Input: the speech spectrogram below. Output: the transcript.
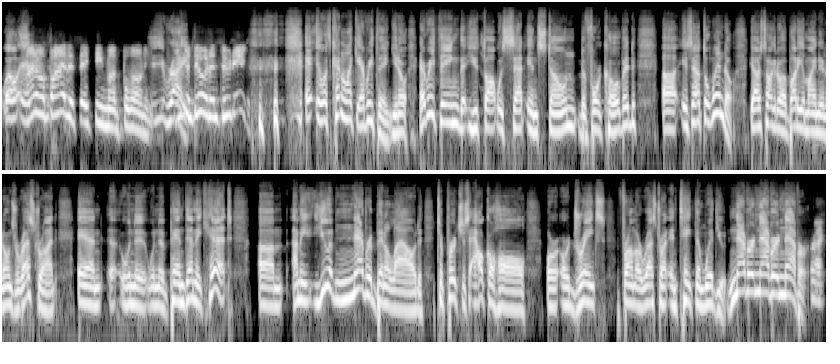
Well, I don't buy this 18 month baloney. Right. You can do it in two days. it, it was kind of like everything. You know, everything that you thought was set in stone before COVID uh, is out the window. Yeah, I was talking to a buddy of mine that owns a restaurant, and uh, when the when the pandemic hit. Um, I mean, you have never been allowed to purchase alcohol or, or drinks from a restaurant and take them with you. Never, never, never. Right.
